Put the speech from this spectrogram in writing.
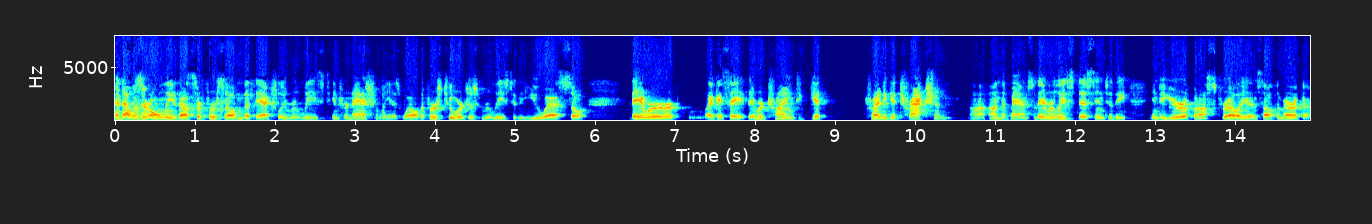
and that was their only. That was their first album that they actually released internationally as well. The first two were just released in the U.S. So they were, like I say, they were trying to get trying to get traction uh, on the band. So they released this into the into Europe and Australia and South America,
